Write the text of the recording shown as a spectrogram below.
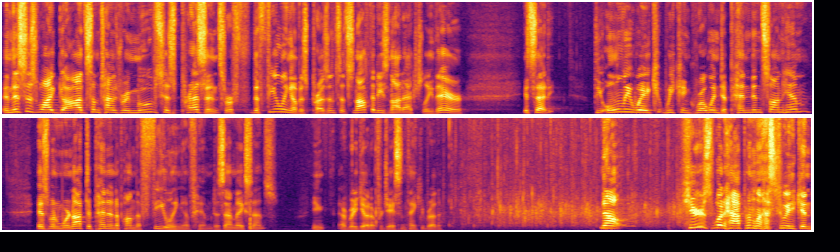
And this is why God sometimes removes his presence or f- the feeling of his presence. It's not that he's not actually there, it's that the only way we can grow in dependence on Him is when we're not dependent upon the feeling of Him. Does that make sense? You, everybody give it up for Jason. Thank you, brother. Now, here's what happened last week, and,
